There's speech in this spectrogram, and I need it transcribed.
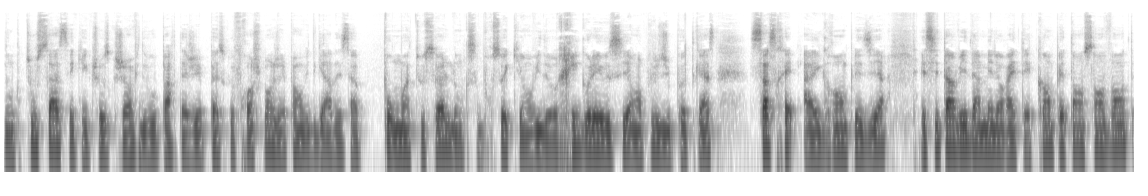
Donc tout ça, c'est quelque chose que j'ai envie de vous partager parce que franchement, j'ai pas envie de garder ça pour moi tout seul. Donc c'est pour ceux qui ont envie de rigoler aussi en plus du podcast, ça serait avec grand plaisir. Et si tu as envie d'améliorer tes compétences en vente,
